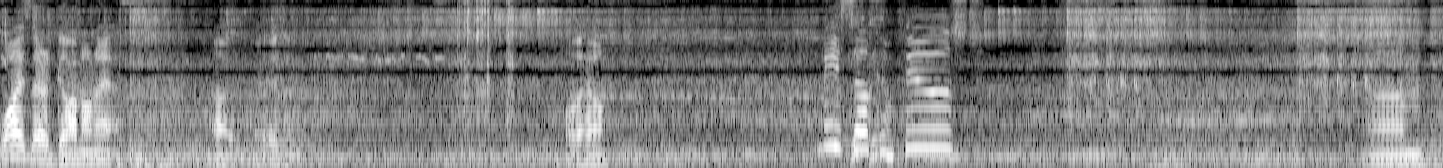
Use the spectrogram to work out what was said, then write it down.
Why is there a gun on it? Oh, it isn't. What the hell? Me so confused. Um.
